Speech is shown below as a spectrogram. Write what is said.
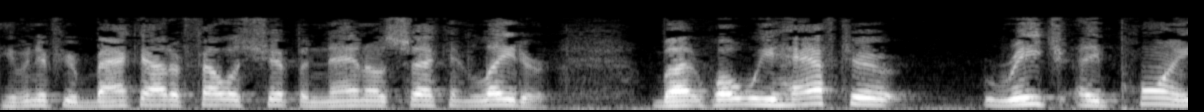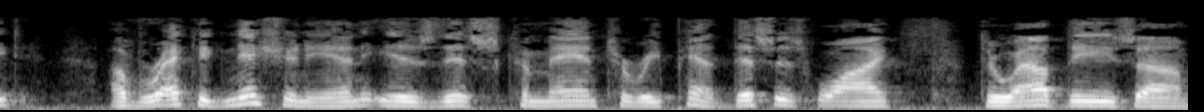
even if you're back out of fellowship a nanosecond later. But what we have to reach a point of recognition in is this command to repent. This is why throughout these uh,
